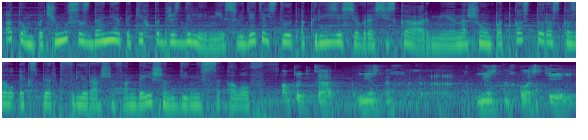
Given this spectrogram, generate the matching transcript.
О том, почему создание таких подразделений свидетельствует о кризисе в российской армии, нашему подкасту рассказал эксперт Free Russia Foundation Денис Соколов. Попытка местных, э, местных властей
